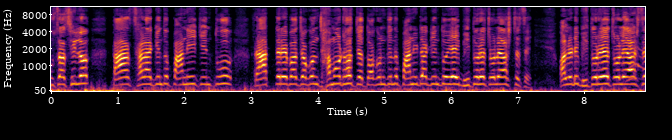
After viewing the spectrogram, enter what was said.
উঁচা ছিল, তাছাড়া কিন্তু পানি কিন্তু রাত্রে বা যখন ঝামট হচ্ছে, তখন কিন্তু পানিটা কিন্তু এই ভিতরে চলে আসতেছে। অলরেডি ভিতরে চলে আসছে।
